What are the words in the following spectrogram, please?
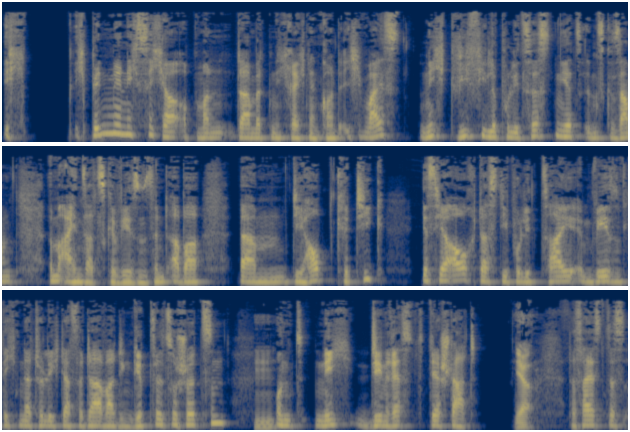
Ich, ich bin mir nicht sicher, ob man damit nicht rechnen konnte. Ich weiß nicht, wie viele Polizisten jetzt insgesamt im Einsatz gewesen sind, aber ähm, die Hauptkritik ist ja auch, dass die Polizei im Wesentlichen natürlich dafür da war, den Gipfel zu schützen Hm. und nicht den Rest der Stadt. Ja. Das heißt, dass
